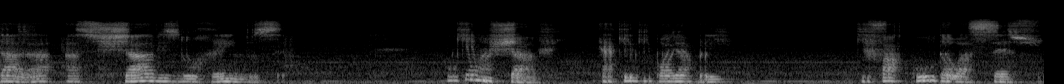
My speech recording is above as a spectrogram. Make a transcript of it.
dará as chaves do reino do céu. O que é uma chave? É aquilo que pode abrir, que faculta o acesso.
